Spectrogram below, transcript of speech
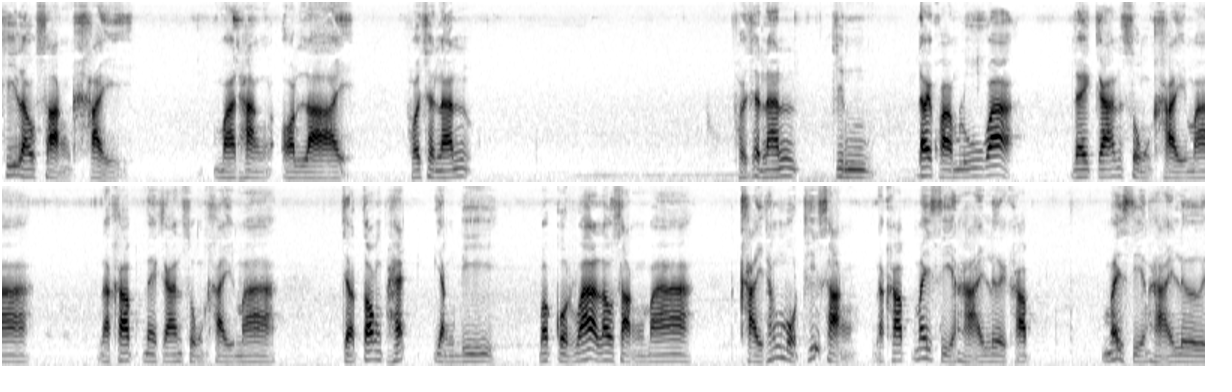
ที่เราสั่งไข่มาทางออนไลน์ เพราะฉะนั้น เพราะฉะนั้นจึง ได้ความรู้ว่าในการส่งไข่มานะครับ ในการส่งไข่มา จะต้องแพ็คอย่างดี ปรากฏว่าเราสั่งมาไข่ทั้งหมดที่สั่งนะครับ ไม่เสียหายเลยครับ ไม่เสียหายเลย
